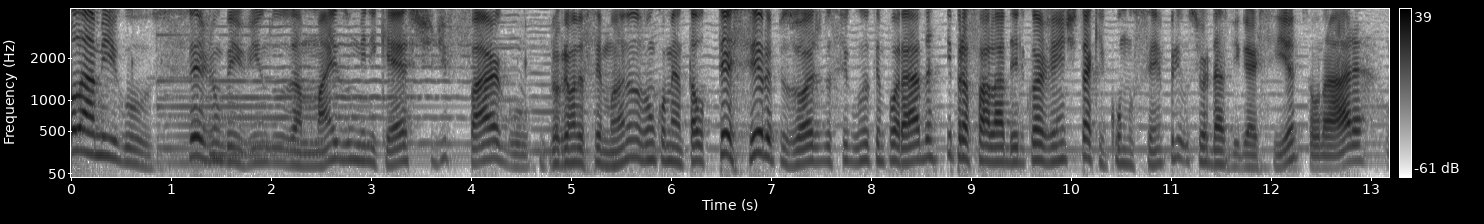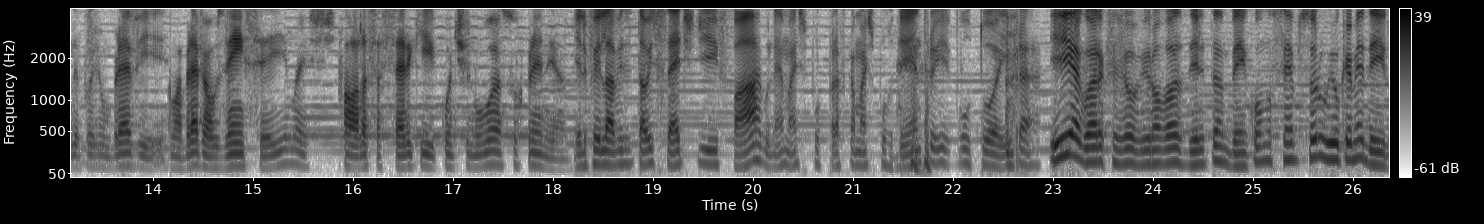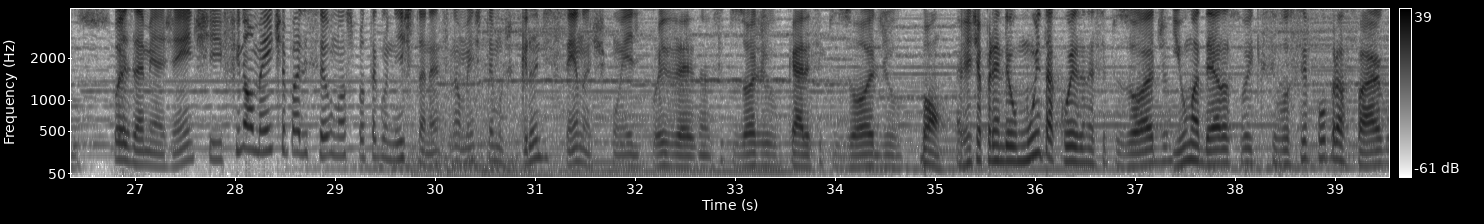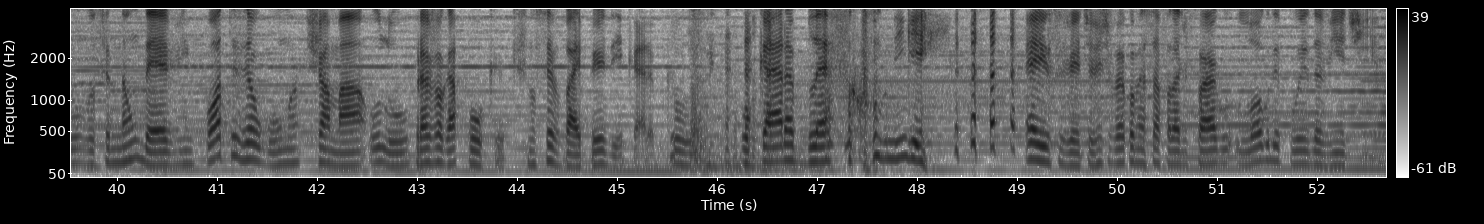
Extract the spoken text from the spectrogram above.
Olá, amigos! Sejam bem-vindos a mais um minicast de Fargo. No programa da semana, nós vamos comentar o terceiro episódio da segunda temporada. E para falar dele com a gente, está aqui, como sempre, o senhor Davi Garcia. Estou na área, depois de um breve, uma breve ausência aí, mas falar dessa série que continua surpreendendo. Ele foi lá visitar os sets de Fargo, né? Mas para ficar mais por dentro e voltou aí pra. E agora que vocês já ouviram a voz dele também, como sempre, o senhor Wilker Medeiros. Pois é, minha gente. Finalmente apareceu o nosso protagonista né? Finalmente temos grandes cenas com ele. Pois é, esse episódio, cara, esse episódio. Bom, a gente aprendeu muita coisa nesse episódio e uma delas foi que se você for para Fargo, você não deve, em hipótese alguma, chamar o Lu para jogar poker, porque senão você vai perder, cara. O, o cara blefa como ninguém. é isso, gente. A gente vai começar a falar de Fargo logo depois da vinhetinha.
